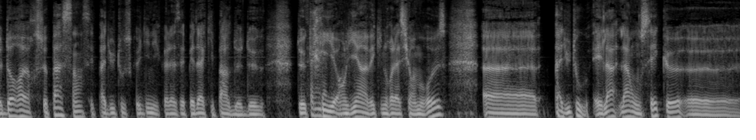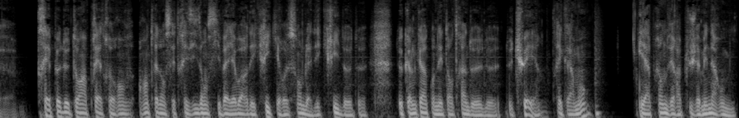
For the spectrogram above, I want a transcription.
euh, d'horreur se passent. Hein. C'est pas du tout ce que dit Nicolas Zepeda qui parle de, de, de cris en lien avec une relation amoureuse. Euh, pas du tout. Et là, là, on sait que euh, très peu de temps après être rentré dans cette résidence, il va y avoir des cris qui ressemblent à des cris de, de, de quelqu'un qu'on est en train de, de, de tuer, hein, très clairement. Et après, on ne verra plus jamais Narumi.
